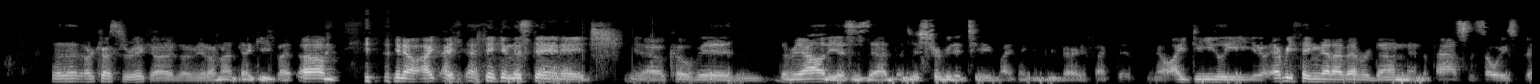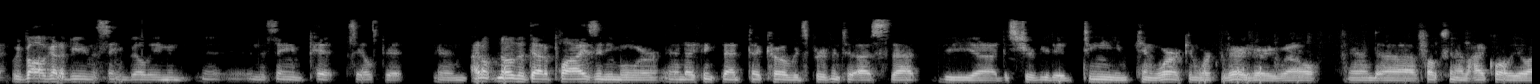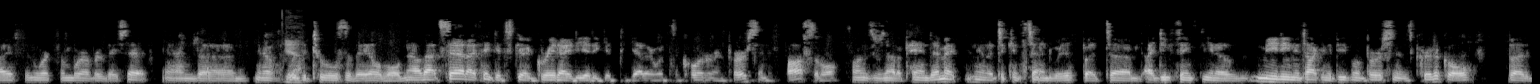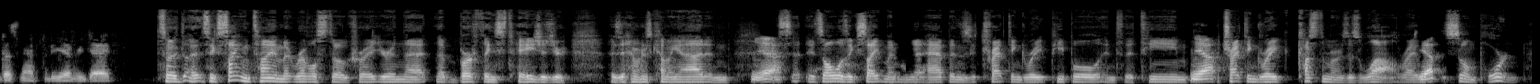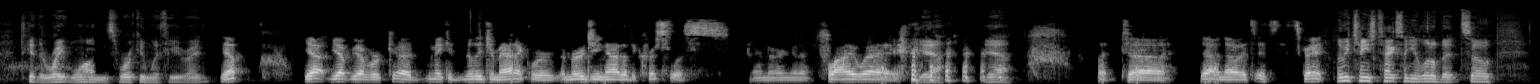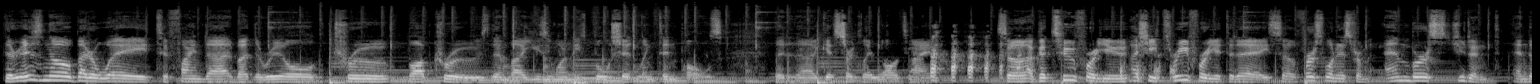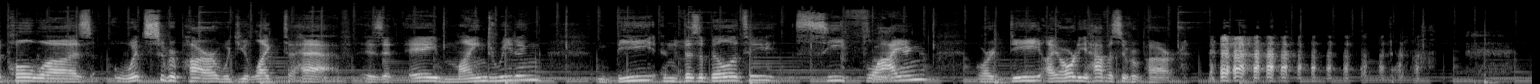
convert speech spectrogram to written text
or Costa Rica. I mean, I'm not picky, but um, you know, I, I, I, think in this day and age, you know, COVID, and the reality is is that a distributed team, I think, can be very effective. You know, ideally, you know, everything that I've ever done in the past has always been we've all got to be in the same building and in the same pit, sales pit. And I don't know that that applies anymore. And I think that uh, COVID's proven to us that the uh, distributed team can work and work very, very well and uh, folks can have a high quality of life and work from wherever they sit. And um, you know yeah. with the tools available. Now that said i think it's a great idea to get together once a quarter in person if possible. As long as there's not a pandemic you know to contend with. But um, i do think you know meeting and talking to people in person is critical but it doesn't have to be every day so it's an exciting time at Revelstoke, right? You're in that, that birthing stage as you're as everyone's coming out, and yeah, it's, it's, always excitement when that happens. Attracting great people into the team, yeah, attracting great customers as well, right? Yep, it's so important to get the right ones working with you, right? Yep, yep, yep, yep. We're uh, make it really dramatic. We're emerging out of the chrysalis, and we're gonna fly away. yeah, yeah. But uh, yeah, no, it's it's it's great. Let me change text on you a little bit. So there is no better way to find out about the real, true Bob Cruz than by using one of these bullshit LinkedIn polls that uh, get circulated all the time. so I've got two for you, actually three for you today. So first one is from Amber Student, and the poll was: Which superpower would you like to have? Is it A. Mind reading, B. Invisibility, C. Flying, or D. I already have a superpower?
